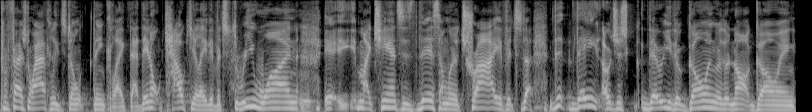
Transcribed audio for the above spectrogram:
professional athletes don't think like that. They don't calculate if it's 3 one mm-hmm. my chance is this, I'm going to try. If it's, they are just, they're either going or they're not going.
